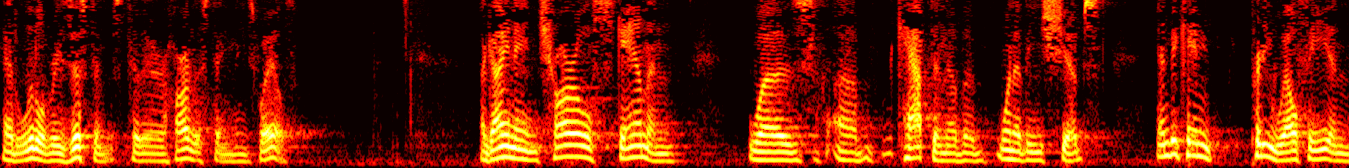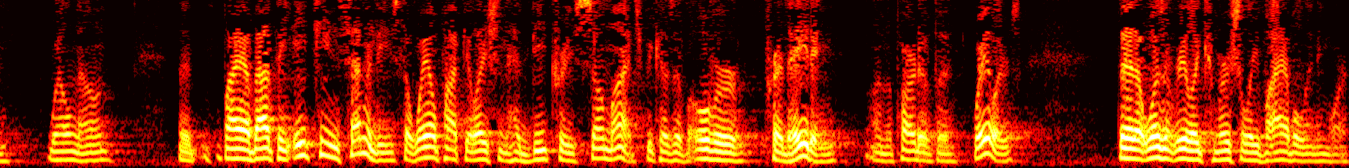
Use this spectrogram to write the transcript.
had little resistance to their harvesting these whales. A guy named Charles Scammon was captain of a, one of these ships and became pretty wealthy and well known by about the 1870s, the whale population had decreased so much because of over predating on the part of the whalers that it wasn't really commercially viable anymore.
